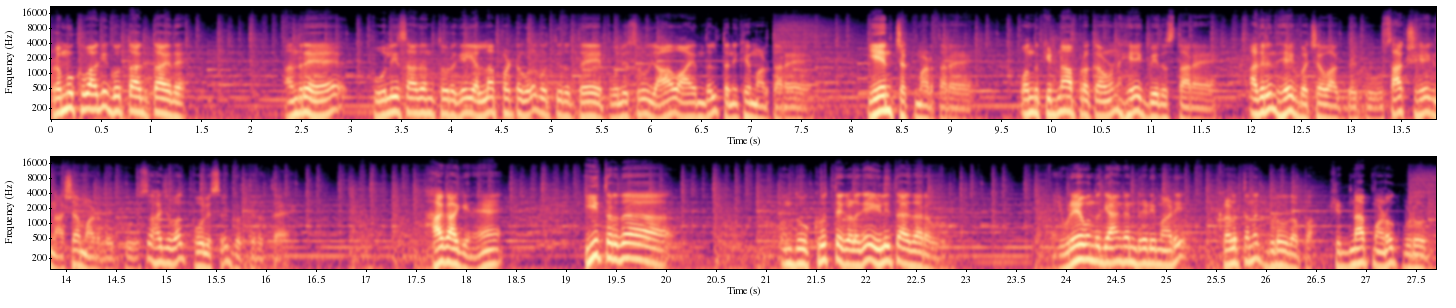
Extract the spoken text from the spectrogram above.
ಪ್ರಮುಖವಾಗಿ ಗೊತ್ತಾಗ್ತಾ ಇದೆ. ಅಂದರೆ ಪೊಲೀಸ್ ಆದಂಥವ್ರಿಗೆ ಎಲ್ಲ ಪಟ್ಟುಗಳು ಗೊತ್ತಿರುತ್ತೆ. ಪೊಲೀಸರು ಯಾವ ಆಯಾಮದಲ್ಲಿ ತನಿಖೆ ಮಾಡ್ತಾರೆ? ಏನು ಚೆಕ್ ಮಾಡ್ತಾರೆ? ಒಂದು ಕಿಡ್ನಾಪ್ ಪ್ರಕರಣವನ್ನು ಹೇಗೆ ಭೇದಿಸ್ತಾರೆ? ಅದರಿಂದ ಹೇಗೆ ಬಚಾವಾಗಬೇಕು? ಸಾಕ್ಷಿ ಹೇಗೆ ನಾಶ ಮಾಡಬೇಕು? ಸಹಜವಾಗಿ ಪೊಲೀಸರಿಗೆ ಗೊತ್ತಿರುತ್ತೆ. ಹಾಗಾಗಿನೇ ಈ ಥರದ ಒಂದು ಕೃತ್ಯಗಳಿಗೆ ಇಳಿತಾ ಇದ್ದಾರೆ ಅವರು. ಇವರೇ ಒಂದು ಗ್ಯಾಂಗನ್ನು ರೆಡಿ ಮಾಡಿ ಕಳ್ತನಕ್ಕೆ ಬಿಡೋದಪ್ಪ. ಕಿಡ್ನಾಪ್ ಮಾಡೋಕೆ ಬಿಡೋದು.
